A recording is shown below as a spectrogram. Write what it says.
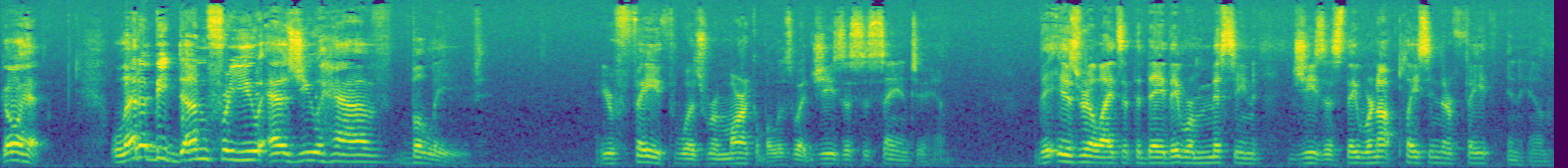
Go ahead. Let it be done for you as you have believed. Your faith was remarkable, is what Jesus is saying to him. The Israelites at the day, they were missing Jesus. They were not placing their faith in him.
